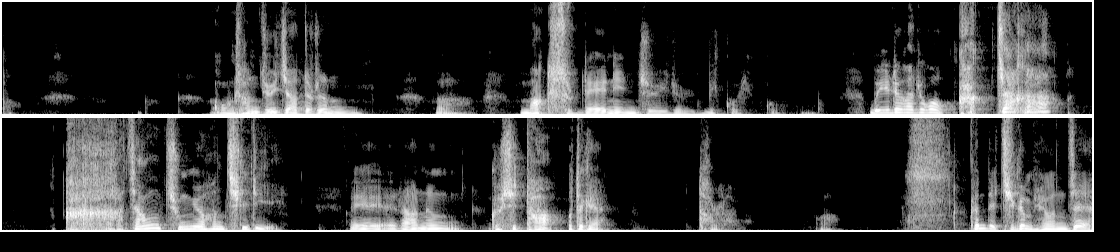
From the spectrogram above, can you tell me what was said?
뭐. 공산주의자들은 어, 막스 레닌주의를 믿고 있고 뭐 이래 가지고 각자가 가장 중요한 진리 라는 것이 다 어떻게 달라요. 근데 지금 현재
